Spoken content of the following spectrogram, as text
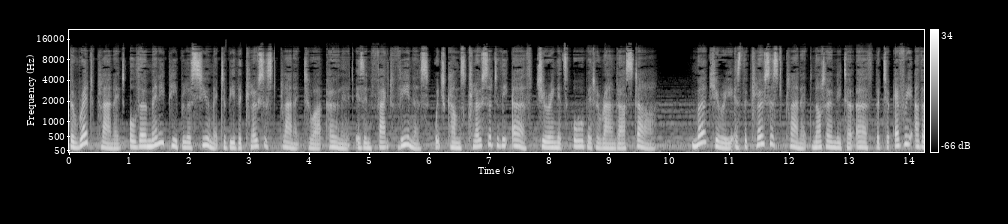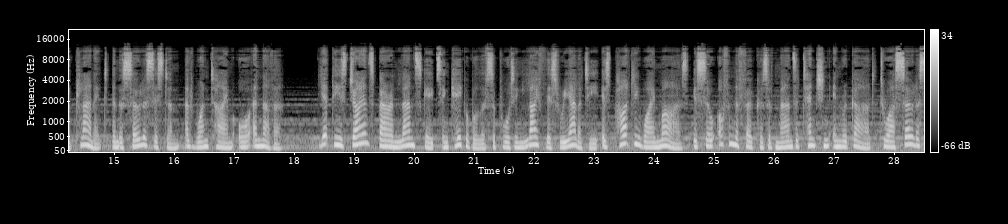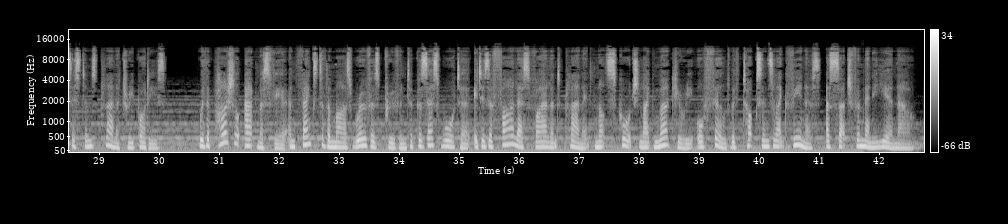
The red planet, although many people assume it to be the closest planet to our own, it is in fact Venus, which comes closer to the Earth during its orbit around our star. Mercury is the closest planet not only to Earth but to every other planet in the solar system at one time or another. Yet these giants barren landscapes incapable of supporting life this reality is partly why Mars is so often the focus of man's attention in regard to our solar system's planetary bodies. With a partial atmosphere and thanks to the Mars rovers proven to possess water, it is a far less violent planet not scorched like Mercury or filled with toxins like Venus as such for many years now.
